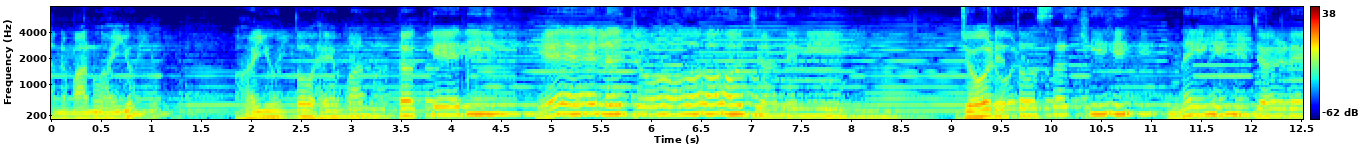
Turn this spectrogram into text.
અને માનું હૈયું? હૈયું તો હેમંત કેરી, હેલ જો જનની જોડ તો સખી નહીં જડે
